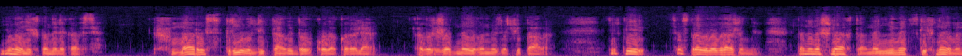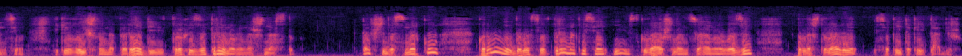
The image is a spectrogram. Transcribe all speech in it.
Його ніхто не лякався. Хмари стріл літали довкола короля, але жодна його не зачіпала. Тільки це справило враження, та не на шляхту, а на німецьких найманців, які вийшли наперед і трохи затримали наш наступ. Так що до смерку королеві вдалося втриматися і, скувавши ланцюгами вози, влаштували сякий такий табір.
